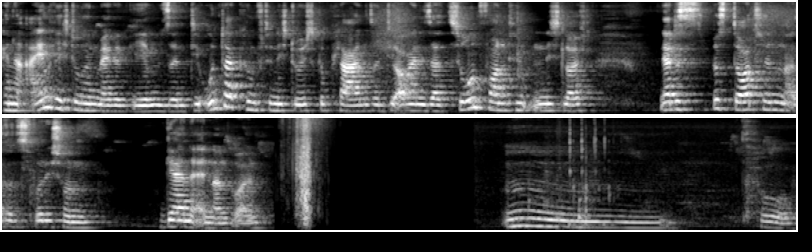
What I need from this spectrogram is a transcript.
keine Einrichtungen mehr gegeben sind, die Unterkünfte nicht durchgeplant sind, die Organisation vorne und hinten nicht läuft. Ja, das bis dorthin, also das würde ich schon gerne ändern wollen. Mmh. Puh,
